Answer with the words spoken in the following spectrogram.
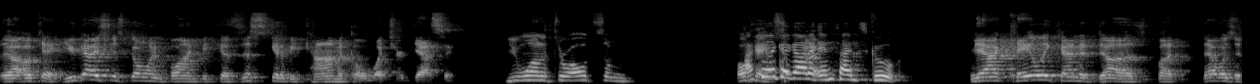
Yeah, okay, you guys just go in blind because this is going to be comical. What you're guessing? you want to throw out some I feel like so I got an inside scoop. Yeah, Kaylee kind of does, but that was a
